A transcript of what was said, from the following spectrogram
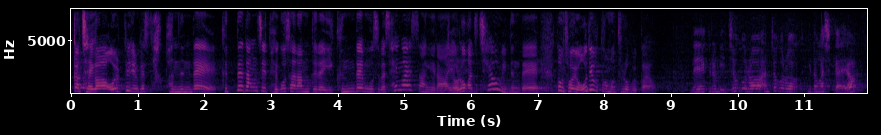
그러니까 제가 얼핏 이렇게 싹 봤는데 그때 당시 대구 사람들의 이 근대 모습의 생활상이랑 네. 여러 가지 체험이 있는데 네. 그럼 저희 어디부터 한번 둘러볼까요? 네, 그럼 이쪽으로 안쪽으로 이동하실까요?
